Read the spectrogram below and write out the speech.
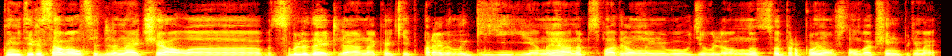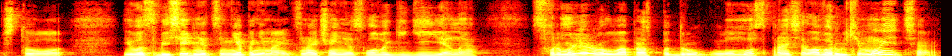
поинтересовался для начала, соблюдает ли она какие-то правила гигиены. Она посмотрела на него удивленно. Супер понял, что он вообще не понимает, что его собеседница не понимает значения слова гигиена. Сформулировал вопрос по-другому, спросил, а вы руки моете?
